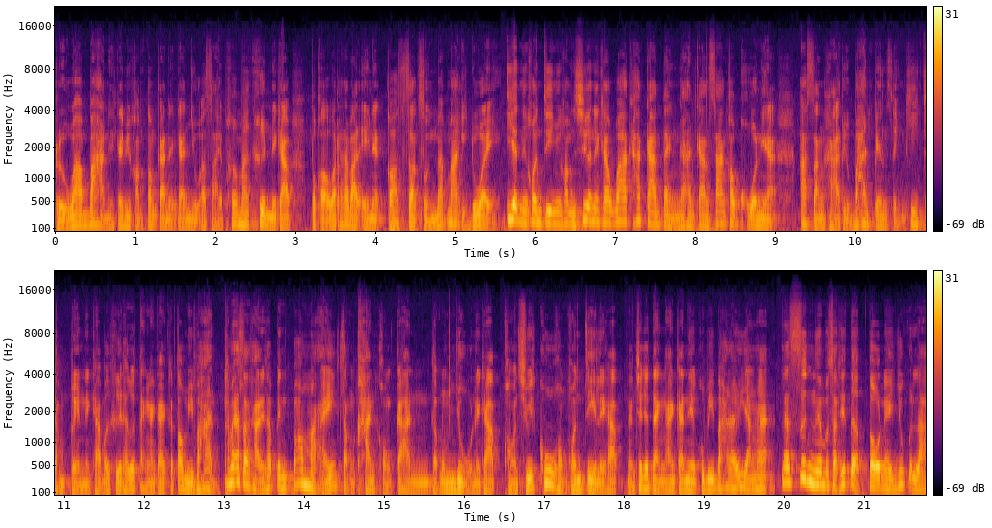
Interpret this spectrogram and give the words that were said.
หรือว่าบ้านเนี่ยก็มีความต้องการในการอยู่อาศัยเพิ่มมากขึ้นนะครับประกอบว่ารัฐบาลเองเนี่ยก็สนับสนุนมากๆอีกด้วย อีกอย่างหนึ่งคนจีนมีความเชื่อนะครับว่าถ้าการแต่งงานการสร้างครอบครัวเนี่ยอสังหาหรือบ้านเป็นสิ่งที่จำเป็นนะครับก็คือถ้าเกิดแต่งงานกันก็ต้องมีบ้านทำให้อสังหาเนี่ยถ้าเป็นเป้าหมายสำคัญของการดำรงอยู่นะครับของชีวิตคู่ของคนจีนเลยครับอย่างเช่นจะแต่งงานกันเนี่ยคุณมีบ้านแล้วหรือยังฮะและซึ่งในบริษัทที่เติบโตในยุคเวลา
